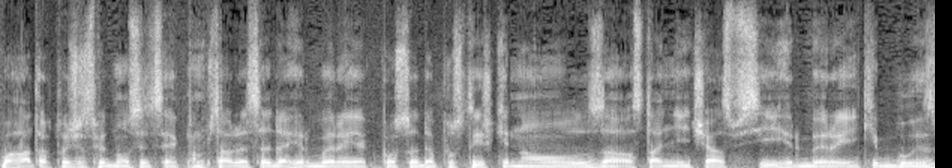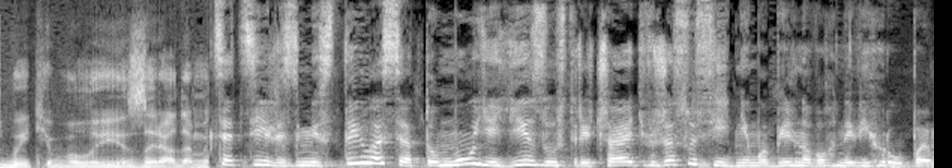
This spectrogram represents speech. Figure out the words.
Багато хто зараз відноситься, як там ставляться для гербери, як просто для пустишки. але за останній час всі гербери, які були збиті, були з зарядами. Ця ціль змістилася, тому її зустрічають вже сусідні мобільно-вогневі групи.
